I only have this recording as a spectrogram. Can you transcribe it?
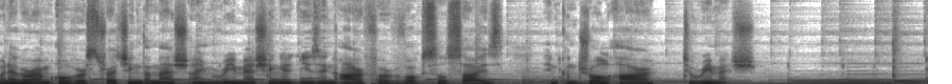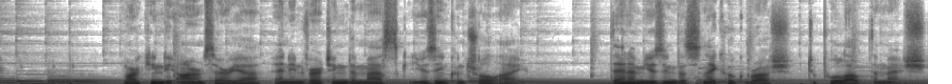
Whenever I'm overstretching the mesh, I'm remeshing it using R for voxel size and Ctrl R to remesh. Marking the arms area and inverting the mask using Ctrl I. Then I'm using the snake hook brush to pull out the mesh.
